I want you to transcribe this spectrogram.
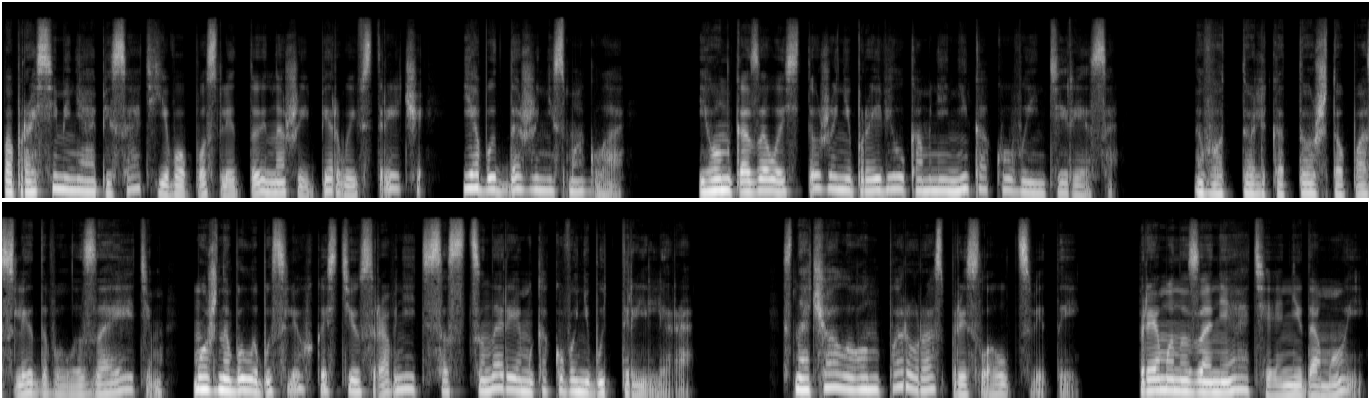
Попроси меня описать его после той нашей первой встречи, я бы даже не смогла. И он, казалось, тоже не проявил ко мне никакого интереса. Вот только то, что последовало за этим, можно было бы с легкостью сравнить со сценарием какого-нибудь триллера. Сначала он пару раз прислал цветы. Прямо на занятия, не домой.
